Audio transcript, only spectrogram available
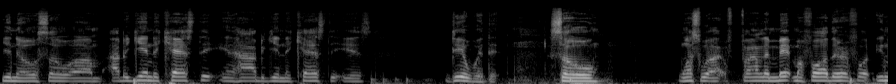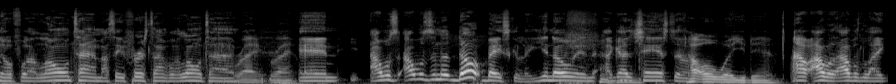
You know, so um, I began to cast it, and how I begin to cast it is deal with it. So once I finally met my father for you know for a long time. I say first time for a long time. Right, right. And I was I was an adult basically, you know, and I got a chance to. How old were you then? I, I was I was like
